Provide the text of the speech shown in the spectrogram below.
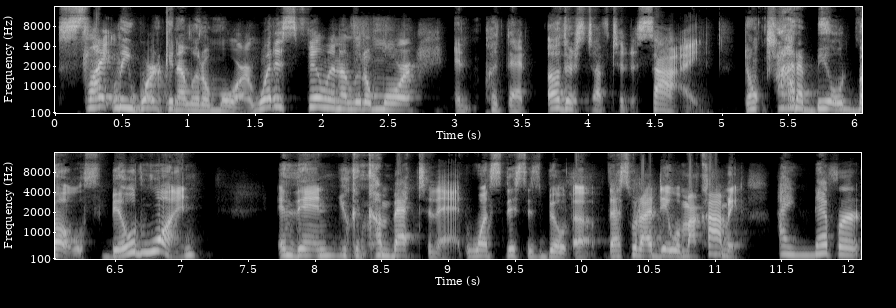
slightly working a little more, what is feeling a little more, and put that other stuff to the side. Don't try to build both. Build one, and then you can come back to that once this is built up. That's what I did with my comedy. I never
